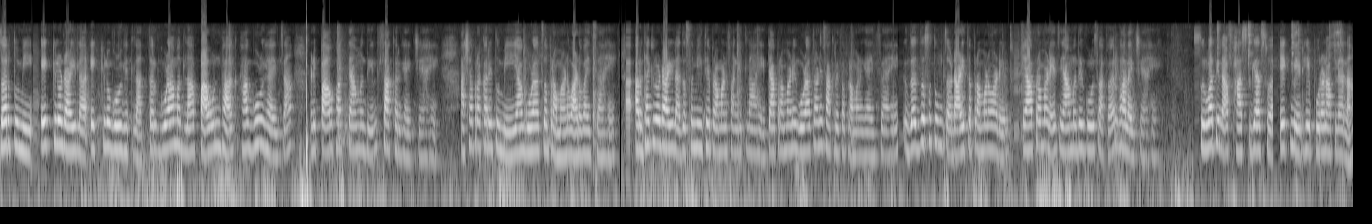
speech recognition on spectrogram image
जर तुम्ही एक किलो डाळीला एक किलो गूळ घेतलात तर गुळामधला पाऊण भाग हा गूळ घ्यायचा आणि पाव भाग त्यामधील साखर घ्यायची आहे. अशा प्रकारे तुम्ही या गुळाचं प्रमाण वाढवायचं आहे. अर्धा किलो डाळीला जसं मी इथे प्रमाण सांगितलं आहे त्याप्रमाणे गुळाचं आणि साखरेचं प्रमाण घ्यायचं आहे. जसजसं तुमचं डाळीचं प्रमाण वाढेल याप्रमाणेच यामध्ये गुळ साखर घालायची आहे. सुरुवातीला फास्ट गॅसवर एक मिनिट हे पुरण आपल्याला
